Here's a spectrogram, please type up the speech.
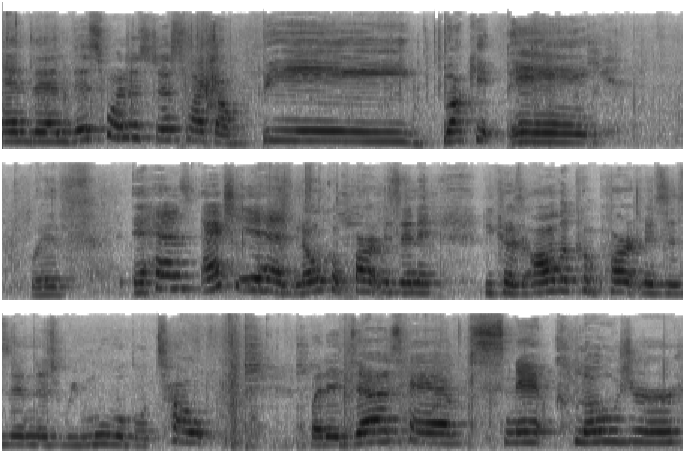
And then this one is just like a big bucket bag with it has actually it has no compartments in it because all the compartments is in this removable tote but it does have snap closure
